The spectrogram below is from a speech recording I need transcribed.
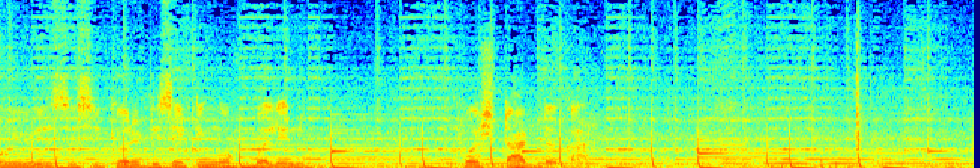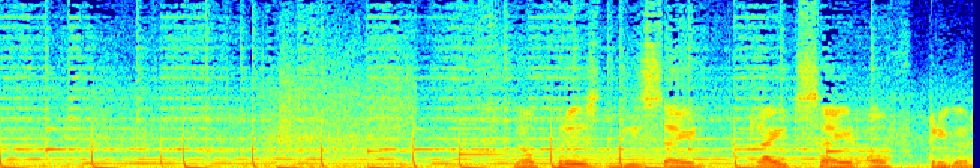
Now we will see security setting of Baleno. First start the car. Now press this side, right side of trigger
